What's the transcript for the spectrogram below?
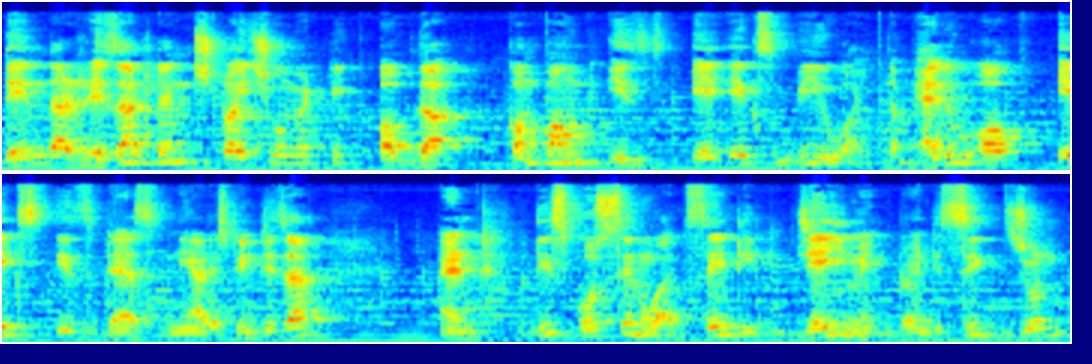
then the resultant stoichiometric of the compound is AXBY. The value of x is dash nearest integer and this question was set in JEE Main 26 June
